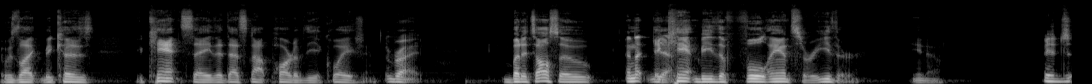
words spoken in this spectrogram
It was like because you can't say that that's not part of the equation. right. But it's also And that, it yeah. can't be the full answer either, you know. It's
